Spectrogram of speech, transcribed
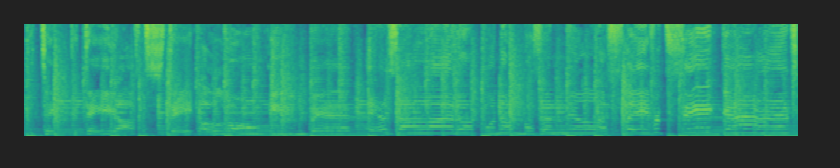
could take the day off stay alone in bed as I light up one of my vanilla flavored cigarettes.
